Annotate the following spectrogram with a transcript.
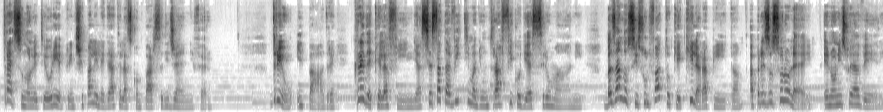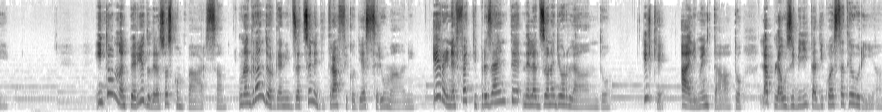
Tre sono le teorie principali legate alla scomparsa di Jennifer. Drew, il padre, crede che la figlia sia stata vittima di un traffico di esseri umani, basandosi sul fatto che chi l'ha rapita ha preso solo lei e non i suoi averi. Intorno al periodo della sua scomparsa, una grande organizzazione di traffico di esseri umani era in effetti presente nella zona di Orlando, il che ha alimentato la plausibilità di questa teoria.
